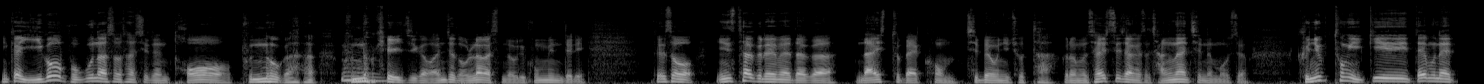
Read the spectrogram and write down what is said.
그러니까 이거 보고 나서 사실은 더 분노가 분노 음. 게이지가 완전 올라갔습니다. 우리 국민들이. 그래서 인스타그램에다가 nice to back home 집에 오니 좋다. 그러면서 헬스장에서 장난치는 모습. 근육통이 있기 때문에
